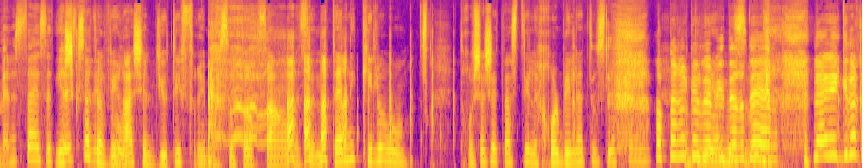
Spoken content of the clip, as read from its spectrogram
מנסה איזה יש טסט קצת על אווירה של דיוטי פרי בסופר פארם, אז זה נותן לי כאילו תחושה שטסתי לחו"ל בלי לטוס לחו"ל. הפרק הזה מידרדר. לא, אני אגיד לך,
